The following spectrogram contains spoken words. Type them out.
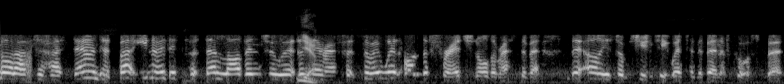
not up to her standard. But you know, they put their love into it and Yeah. their effort, so it went on the fridge and all the rest of it. The earliest opportunity it went in the bin, of course, but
